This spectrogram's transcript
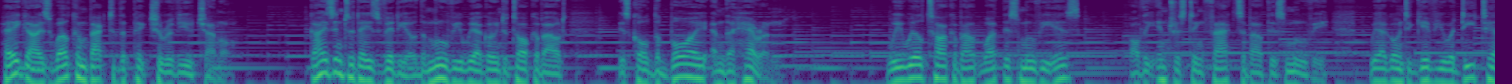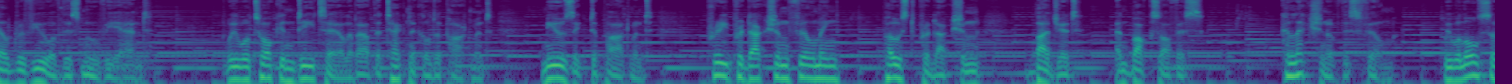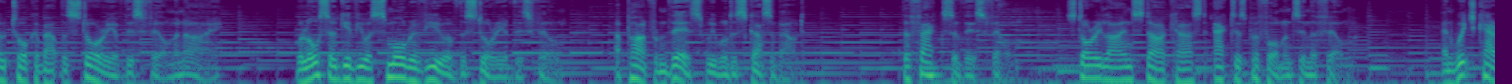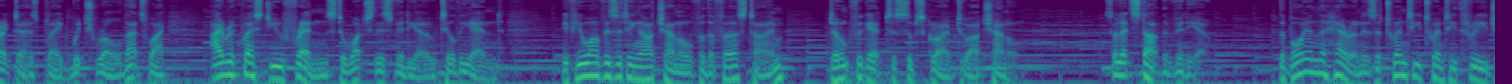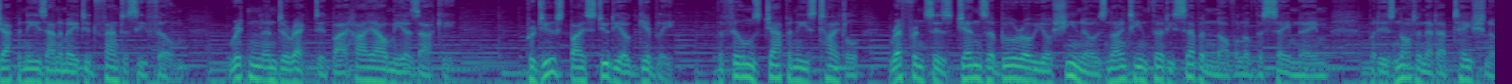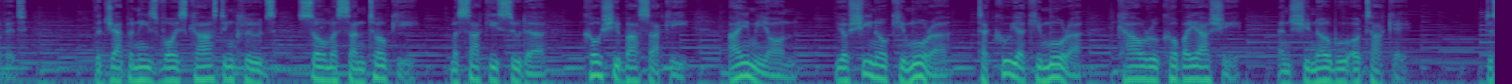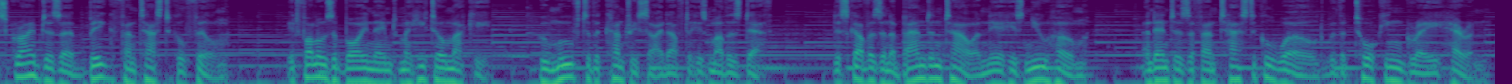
Hey guys, welcome back to the Picture Review channel. Guys, in today's video, the movie we are going to talk about is called The Boy and the Heron. We will talk about what this movie is, all the interesting facts about this movie. We are going to give you a detailed review of this movie and we will talk in detail about the technical department, music department, pre-production filming, post-production, budget, and box office. Collection of this film. We will also talk about the story of this film and I. We'll also give you a small review of the story of this film. Apart from this, we will discuss about the facts of this film, storyline, star cast, actors' performance in the film, and which character has played which role. That's why I request you friends to watch this video till the end. If you are visiting our channel for the first time, don't forget to subscribe to our channel. So let's start the video. The Boy and the Heron is a 2023 Japanese animated fantasy film written and directed by Hayao Miyazaki. Produced by Studio Ghibli, the film's Japanese title references Genzaburo Yoshino's 1937 novel of the same name, but is not an adaptation of it. The Japanese voice cast includes Soma Santoki, Masaki Suda, Ko Shibasaki, Aimyon, Yoshino Kimura, Takuya Kimura, Kaoru Kobayashi, and Shinobu Otake. Described as a big fantastical film, it follows a boy named Mahito Maki, who moves to the countryside after his mother's death, discovers an abandoned tower near his new home, and enters a fantastical world with a talking grey heron.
